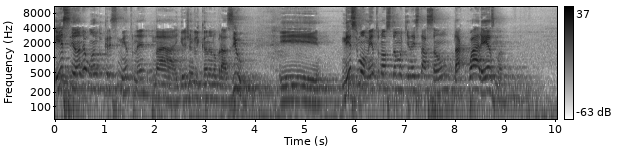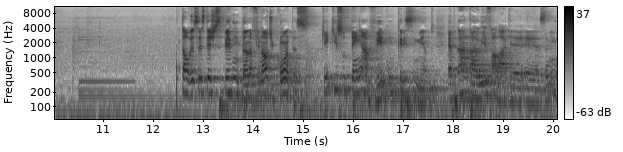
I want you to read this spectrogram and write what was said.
Esse ano é o ano do crescimento, né, na Igreja Anglicana no Brasil. E Nesse momento nós estamos aqui na estação da quaresma. Talvez você esteja se perguntando, afinal de contas, o que, que isso tem a ver com crescimento? É, ah tá, eu ia falar que é, é, você nem,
